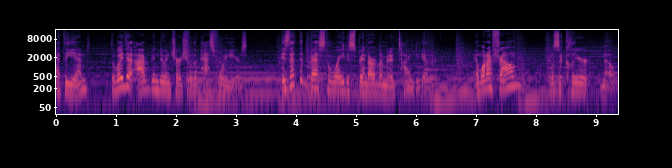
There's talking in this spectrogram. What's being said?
at the end, the way that I've been doing church for the past 40 years, is that the best way to spend our limited time together? And what I found was a clear no.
